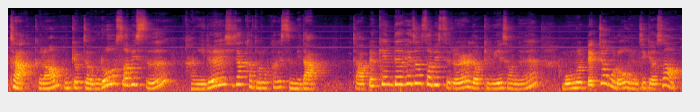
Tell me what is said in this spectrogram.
자, 그럼 본격적으로 서비스 강의를 시작하도록 하겠습니다. 자, 백핸드 회전 서비스를 넣기 위해서는 몸을 백 쪽으로 움직여서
